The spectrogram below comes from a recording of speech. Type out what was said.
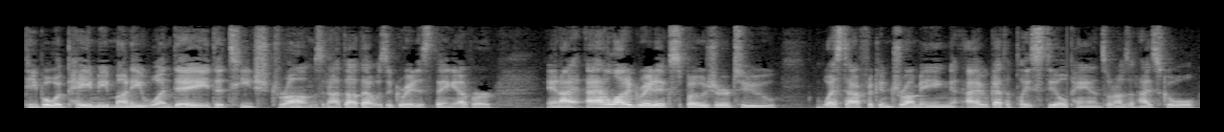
people would pay me money one day to teach drums and i thought that was the greatest thing ever and i, I had a lot of great exposure to west african drumming i got to play steel pans when i was in high school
